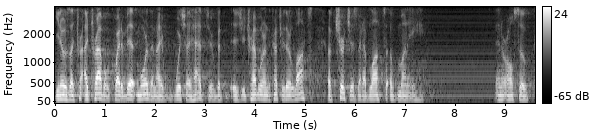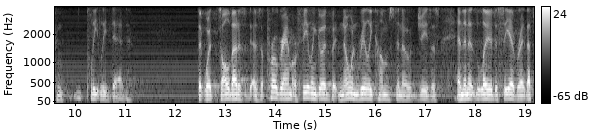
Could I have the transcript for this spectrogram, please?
You know, as I, tra- I travel quite a bit, more than I wish I had to, but as you travel around the country, there are lots of churches that have lots of money and are also completely dead. That what it's all about is, is a program or feeling good, but no one really comes to know Jesus. And then at Laodicea, right, that's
